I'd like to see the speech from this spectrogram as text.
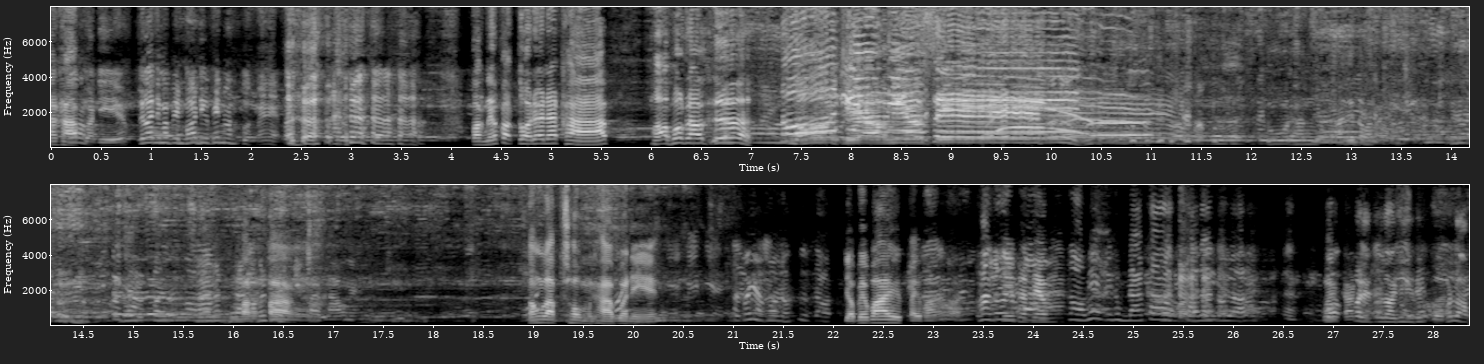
นะครับวันนี้หรือว่าจะมาเป็นเพราะดิวพี่นนท์ตุ่นไหมเนี่ยฝากเนื้อฝากตัวด้วยนะครับเพราะพวกเราคือโตเกียวมิวสิกดูทางอันนี้ตะวันออกปังๆ ต้องรับชมครับวันนี้ก็อยากบอกเราคือเราเดี๋ยวไปไหว้ไปไหว้มาด้วยเราเพียงไอ้หนุ่มนาเก้าขาเรือก็เลยรอยิงดีกว่าเพราะหลอก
